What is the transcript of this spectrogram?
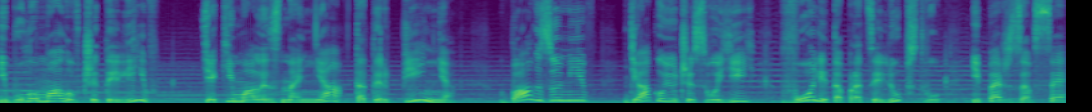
і було мало вчителів, які мали знання та терпіння, Бах зумів, дякуючи своїй волі та працелюбству, і перш за все,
